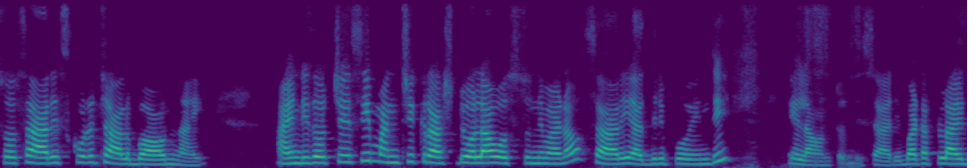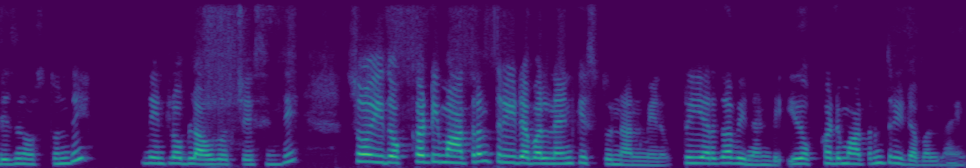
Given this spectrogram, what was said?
So saris కూడా చాలా బాగున్నాయి. అండ్ ఇది వచ్చేసి మంచి క్రష్ డోలా వస్తుంది మేడం. శారీ అదిరిపోయింది. ఇలా ఉంటుంది శారీ బటర్ఫ్లై డిజైన్ వస్తుంది. దీంట్లో బ్లౌజ్ వచ్చేసింది. సో ఇది ఒక్కటి మాత్రం త్రీ డబల్ నైన్కి ఇస్తున్నాను నేను. క్లియర్గా వినండి. ఇది ఒక్కటి మాత్రం three double nine.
